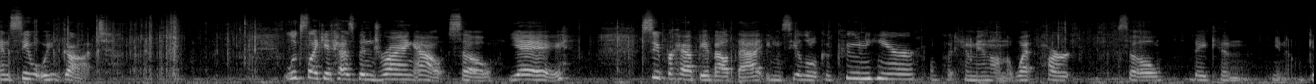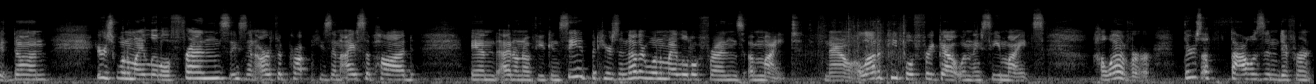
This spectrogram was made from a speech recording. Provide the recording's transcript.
and see what we've got. Looks like it has been drying out, so yay. Super happy about that. You can see a little cocoon here. I'll put him in on the wet part so they can, you know, get done. Here's one of my little friends. He's an arthropod, he's an isopod, and I don't know if you can see it, but here's another one of my little friends, a mite. Now, a lot of people freak out when they see mites. However, there's a thousand different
